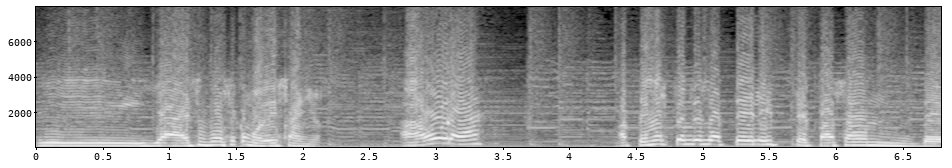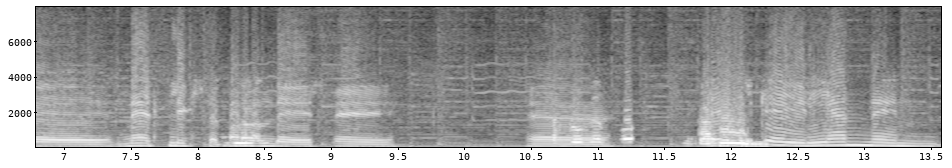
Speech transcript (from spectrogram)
y ya, eso fue hace como 10 años. Ahora, apenas prendes la tele y te pasan de Netflix, te pasan de este... Eh, series que irían en...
